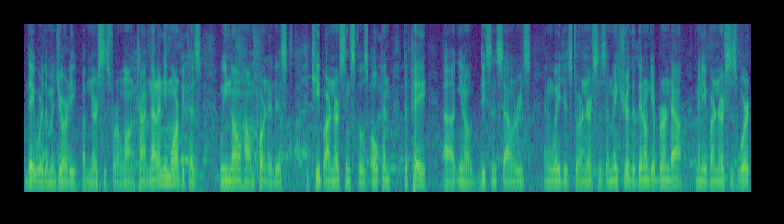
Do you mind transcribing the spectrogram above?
they were the majority of nurses for a long time. Not anymore because we know how important it is to keep our nursing schools open, to pay, uh, you know, decent salaries and wages to our nurses and make sure that they don't get burned out. Many of our nurses work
